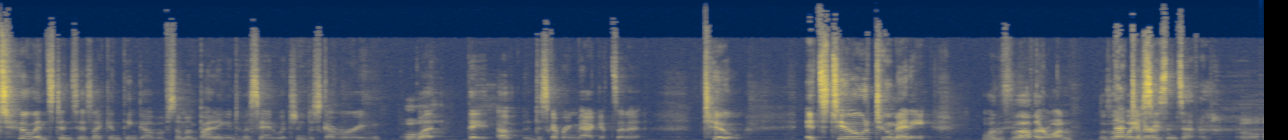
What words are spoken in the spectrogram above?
two instances I can think of of someone biting into a sandwich and discovering Ugh. what they uh, discovering maggots in it. Two. It's two too many. When's the other one? Was it Not later? till season seven. Ugh.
